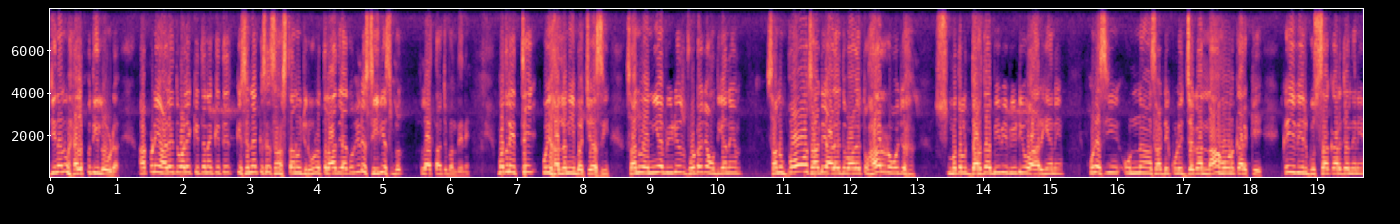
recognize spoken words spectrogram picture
ਜਿਨ੍ਹਾਂ ਨੂੰ ਹੈਲਪ ਦੀ ਲੋੜ ਆ ਆਪਣੇ ਆਲੇ ਦੁਆਲੇ ਕਿਤੇ ਨਾ ਕਿਤੇ, ਕਿਸੇ ਨਾ ਕਿਸੇ ਸੰਸਥਾ ਨੂੰ ਜ਼ਰੂਰ ਇਤਲਾਹ ਦਿਆ ਕਰੋ, ਜਿਹੜੇ ਸੀਰੀਅਸ ਹਾਲਾਤਾਂ 'ਚ ਬੰਦੇ ਨੇ। ਮਤਲਬ ਇੱਥੇ ਕੋਈ ਹੱਲ ਨਹੀਂ ਬਚਿਆ ਸੀ। ਸਾਨੂੰ ਇੰਨੀਆਂ ਵੀਡੀਓਜ਼ ਫੋਟੋਜ਼ ਆਉਂਦੀਆਂ ਨੇ। ਸਾਨੂੰ ਬਹੁਤ ਸਾਡੇ ਆਲੇ ਦੁਆਲੇ ਤੋਂ ਹਰ ਰੋਜ਼ ਮਤਲਬ 10 10 20 20 ਵੀਡੀਓ ਆ ਰਹੀਆਂ ਨੇ। ਹੁਣ ਅਸੀਂ ਉਹਨਾਂ ਸਾਡੇ ਕੋਲੇ ਜਗ੍ਹਾ ਨਾ ਹੋਣ ਕਰਕੇ ਕਈ ਵੀਰ ਗੁੱਸਾ ਕਰ ਜਾਂਦੇ ਨੇ।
